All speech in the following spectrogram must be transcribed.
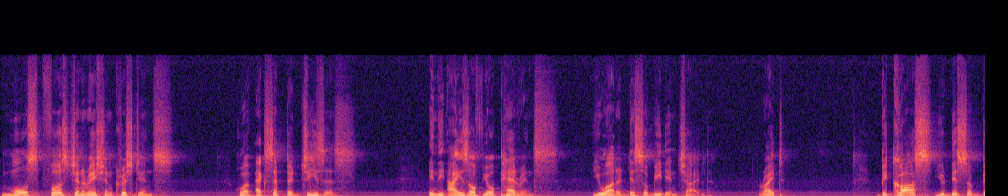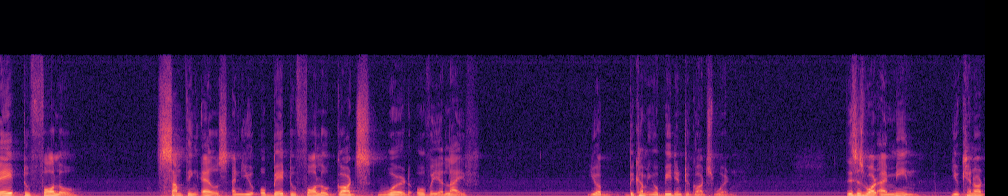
Most first generation Christians who have accepted Jesus, in the eyes of your parents, you are a disobedient child, right? Because you disobeyed to follow something else and you obey to follow God's word over your life, you are becoming obedient to God's word. This is what I mean. You cannot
